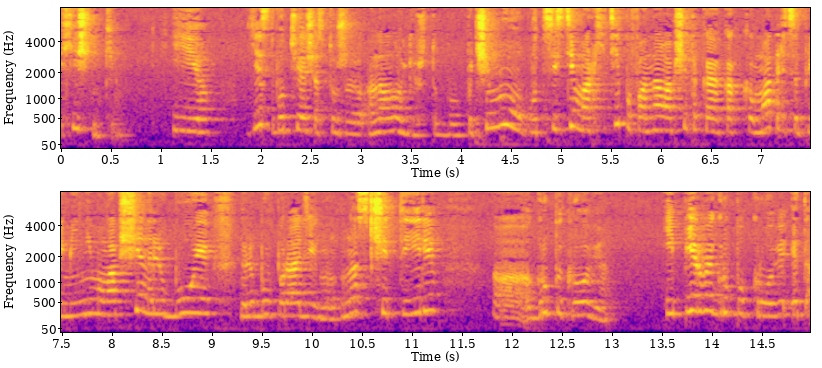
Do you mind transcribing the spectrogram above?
хищники. И есть, вот я сейчас тоже аналогию, чтобы, почему вот система архетипов, она вообще такая, как матрица, применима вообще на любую, на любую парадигму. У нас четыре э, группы крови. И первая группа крови – это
